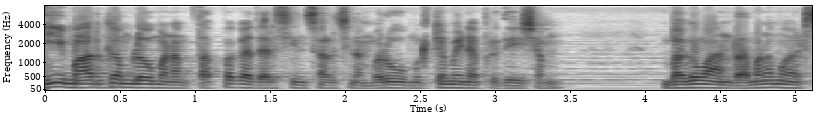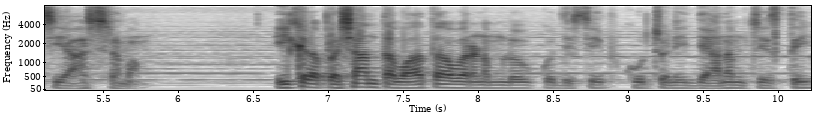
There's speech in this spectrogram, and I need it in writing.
ఈ మార్గంలో మనం తప్పక దర్శించాల్సిన మరో ముఖ్యమైన ప్రదేశం భగవాన్ రమణ మహర్షి ఆశ్రమం. ఇక్కడ ప్రశాంత వాతావరణంలో కొద్దిసేపు కూర్చొని ధ్యానం చేస్తే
